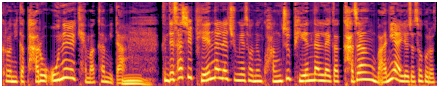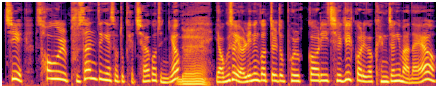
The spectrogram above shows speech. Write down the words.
그러니까 바로 오늘 개막합니다. 음. 근데 사실 비엔날레 중에서는 광주 비엔날레가 가장 많이 알려져서 그렇지 서울, 부산 등에서도 개최하거든요. 네. 여기서 열리는 것들도 볼거리, 즐길거리가 굉장히 많아요.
